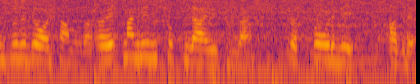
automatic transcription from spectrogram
Huzurlu bir ortamda. Öğretmenlerimiz çok güler yüzlüler. Burası doğru bir adres.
